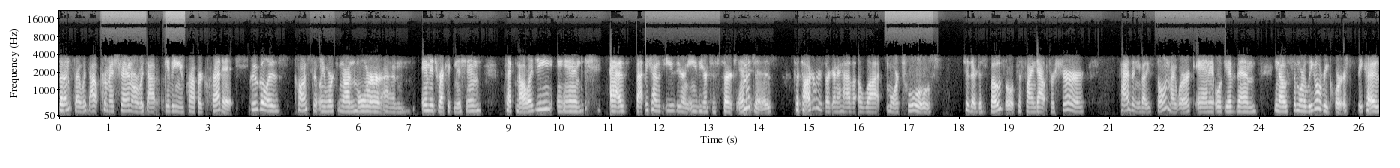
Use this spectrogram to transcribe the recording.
done so without permission or without giving you proper credit. Google is constantly working on more um, image recognition technology, and as that becomes easier and easier to search images, photographers are going to have a lot more tools to their disposal to find out for sure has anybody stolen my work and it will give them you know some more legal recourse because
